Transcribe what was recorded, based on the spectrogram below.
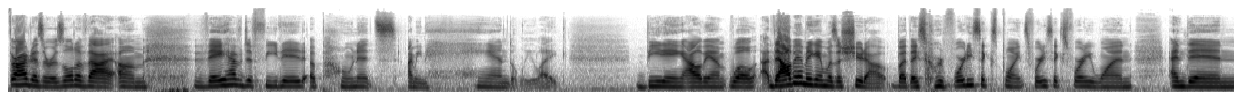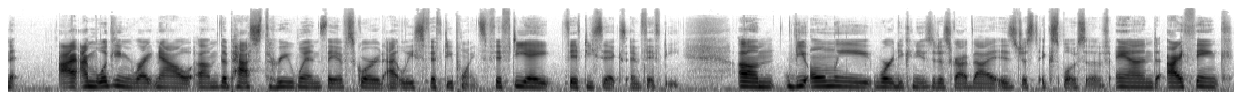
thrived as a result of that. Um, they have defeated opponents, I mean, handily. Like, beating Alabama. Well, the Alabama game was a shootout, but they scored 46 points, 46 41. And then I, am looking right now, um, the past three wins, they have scored at least 50 points 58, 56, and 50. Um, the only word you can use to describe that is just explosive. And I think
